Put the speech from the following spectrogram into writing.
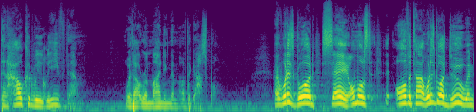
then how could we leave them without reminding them of the gospel? Right? What does God say almost all the time? What does God do when,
